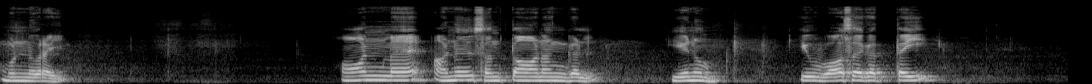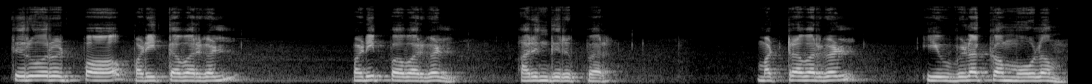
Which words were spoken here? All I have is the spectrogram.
முன்னுரை. ஆன்ம அனுசந்தானங்கள் எனும் இவ்வாசகத்தை திருவருட்பா படித்தவர்கள் படிப்பவர்கள் அறிந்திருப்பர். மற்றவர்கள் இவ்விளக்கம் மூலம்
